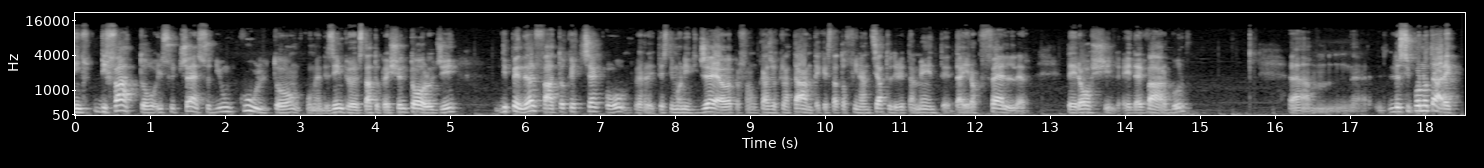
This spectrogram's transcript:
in, di fatto il successo di un culto, come ad esempio è stato per Scientology, dipende dal fatto che c'è, o per i testimoni di Geo, per fare un caso eclatante, che è stato finanziato direttamente dai Rockefeller, dai Rothschild e dai Warburg, um, lo si può notare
